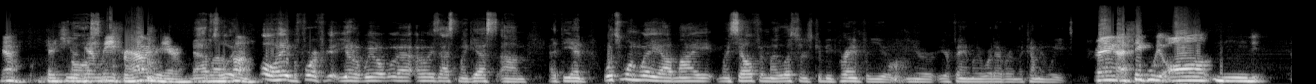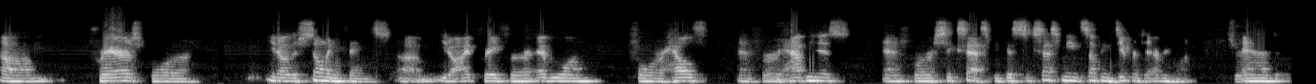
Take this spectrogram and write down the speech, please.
yeah, thank you again, Awesome. Lee, for having me here. Absolutely. A lot of fun. Oh, hey, before I forget, you know, we, we I always ask my guests um, at the end, what's one way uh, my myself and my listeners could be praying for you and your your family or whatever in the coming weeks? Praying. I think we all need um, prayers for. You know, there's so many things. Um, you know, I pray for everyone for health and for Yeah. happiness and for success because success means something different to everyone. Sure. and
